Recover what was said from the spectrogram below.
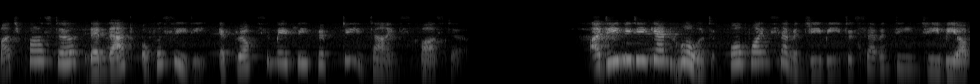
much faster than that of a CD, approximately 15 times faster. A DVD can hold 4.7 GB to 17 GB of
